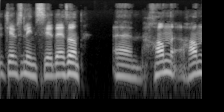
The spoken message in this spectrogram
James Lindsay, det er sånn um, han, han,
